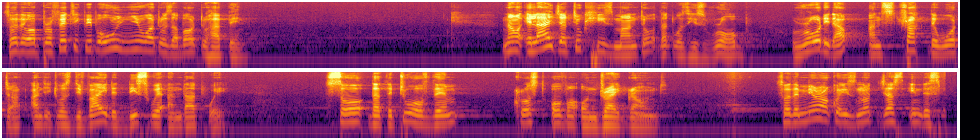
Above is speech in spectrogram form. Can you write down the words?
So they were prophetic people who knew what was about to happen. Now Elijah took his mantle, that was his robe, rolled it up, and struck the water, and it was divided this way and that way, so that the two of them crossed over on dry ground. So the miracle is not just in the, sp- the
